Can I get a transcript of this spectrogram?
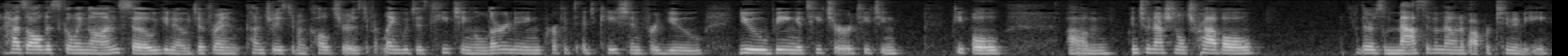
has all this going on. So, you know, different countries, different cultures, different languages, teaching, learning, perfect education for you, you being a teacher, teaching people, um, international travel. There's a massive amount of opportunity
